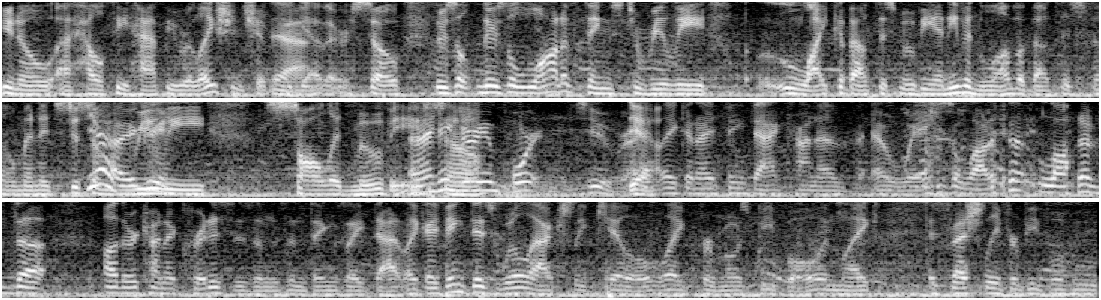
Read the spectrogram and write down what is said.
you know a healthy, happy relationship Yeah. together. So there's a there's a lot of things to really like about this movie and even love about this film, and it's just Yeah, a really solid movie. and I think so- very important too, right? Yeah. Like, and I think that kind of outweighs a lot of a lot of the other kind of criticisms and things like that. Like, I think this will actually kill, like, for most people, and like, especially for people who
